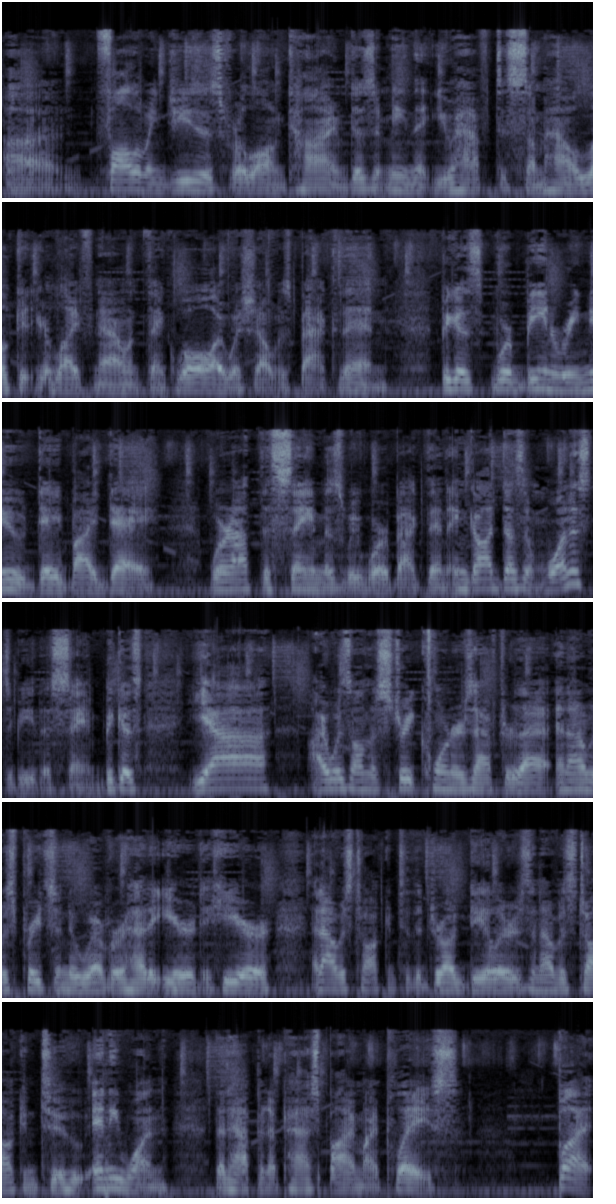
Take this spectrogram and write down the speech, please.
uh, following Jesus for a long time, doesn't mean that you have to somehow look at your life now and think, "Well, I wish I was back then," because we're being renewed day by day. We're not the same as we were back then, and God doesn't want us to be the same. Because, yeah, I was on the street corners after that, and I was preaching to whoever had an ear to hear, and I was talking to the drug dealers, and I was talking to anyone that happened to pass by my place. But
